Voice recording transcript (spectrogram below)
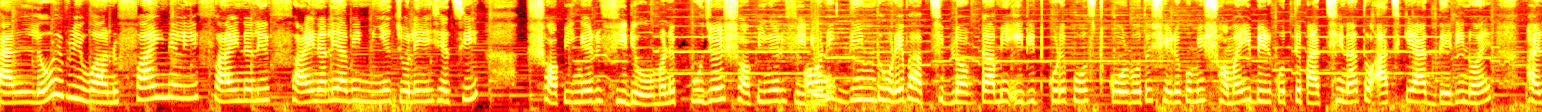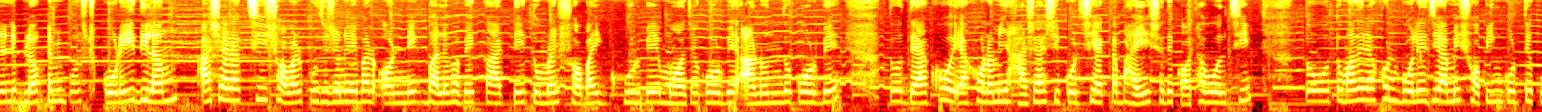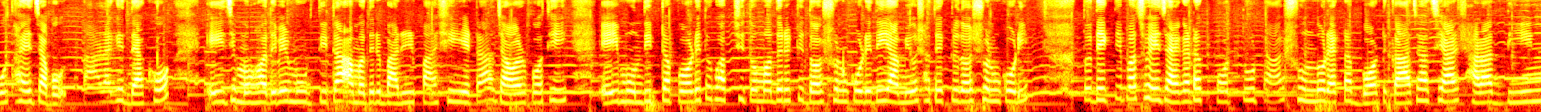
Hello everyone, finally finally finally আমি নিয়ে চলে এসেছি শপিংয়ের ভিডিও মানে পুজোর শপিংয়ের ভিডিও অনেক দিন ধরে ভাবছি ব্লগটা আমি এডিট করে পোস্ট করব, তো সেরকমই সময়ই বের করতে পারছি না, তো আজকে আর দেরি নয়। ফাইনালি ব্লগটা আমি পোস্ট করেই দিলাম। আশা রাখছি সবার পুজো যেন এবার অনেক ভালোভাবে কাটে, তোমরা সবাই ঘুরবে, মজা করবে, আনন্দ করবে। তো দেখো, এখন আমি হাসাহাসি করছি, একটা ভাইয়ের সাথে কথা বলছি। তো তোমাদের এখন বলে যে আমি শপিং করতে কোথায় যাব? তার আগে দেখো, এই যে মহাদেবের মূর্তিটা আমাদের বাড়ির পাশেই এটা, যাওয়ার পথেই এই মন্দিরটা পড়ে। তো ভাবছি তোমাদের একটি দর্শন করে দিই, আমিও সাথে একটু দর্শন করি। তো দেখতে পাচ্ছ এই জায়গাটা কতটা সুন্দর একটা বট গাছ আছে আর সারা দিন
